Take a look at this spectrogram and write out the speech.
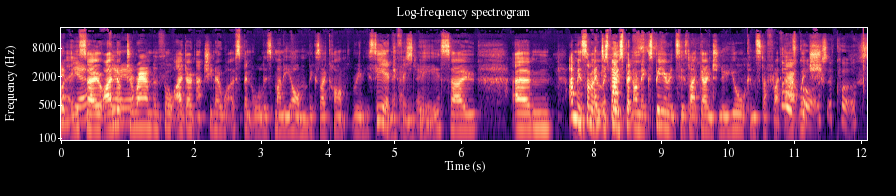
anyway yeah. so i Yeah, looked yeah. around and thought i don't actually know what i've spent all this money on because i can't really see anything here so um i mean some of And it was probably that- spent on experiences like going to new york and stuff like Oh, that of which course, of course.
